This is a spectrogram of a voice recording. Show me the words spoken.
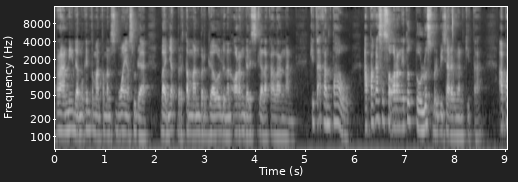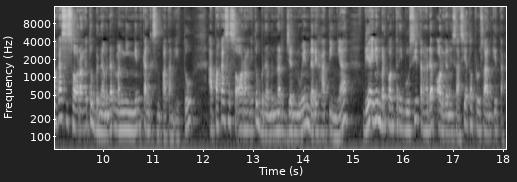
Rani dan mungkin teman-teman semua yang sudah banyak berteman bergaul dengan orang dari segala kalangan. Kita akan tahu apakah seseorang itu tulus berbicara dengan kita. Apakah seseorang itu benar-benar menginginkan kesempatan itu? Apakah seseorang itu benar-benar genuine dari hatinya? Dia ingin berkontribusi terhadap organisasi atau perusahaan kita.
